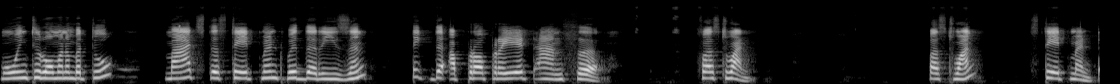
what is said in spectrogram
Moving to Roman number 2 match the statement with the reason. Tick the appropriate answer. First one. First one statement.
